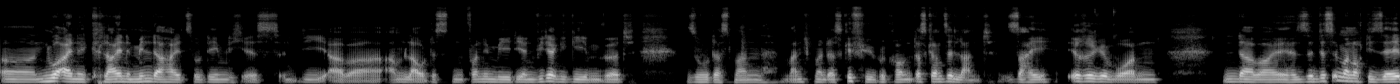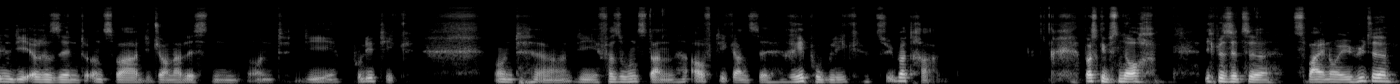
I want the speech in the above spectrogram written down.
äh, nur eine kleine Minderheit so dämlich ist, die aber am lautesten von den Medien wiedergegeben wird, so dass man manchmal das Gefühl bekommt, das ganze Land sei irre geworden. Dabei sind es immer noch dieselben, die irre sind, und zwar die Journalisten und die Politik. Und äh, die versuchen es dann auf die ganze Republik zu übertragen. Was gibt es noch? Ich besitze zwei neue Hüte.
